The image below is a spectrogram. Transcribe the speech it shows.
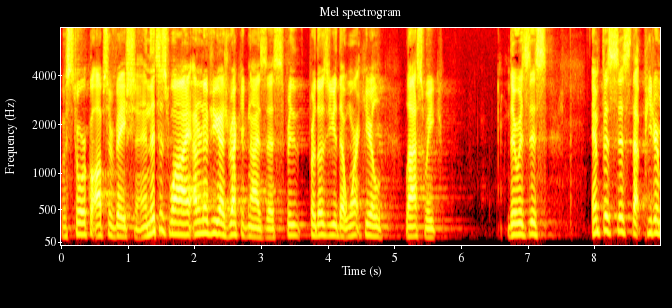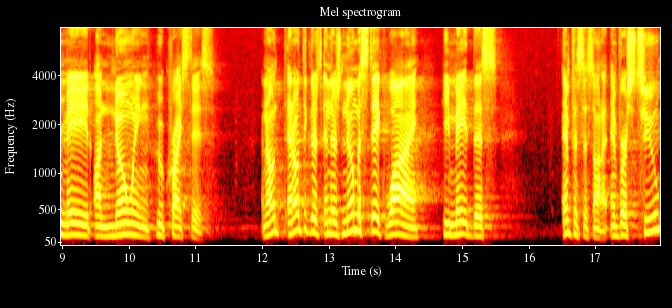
of historical observation. And this is why, I don't know if you guys recognize this, for, for those of you that weren't here last week, there was this emphasis that Peter made on knowing who Christ is. And I don't, I don't think there's, and there's no mistake why he made this emphasis on it. In verse 2,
